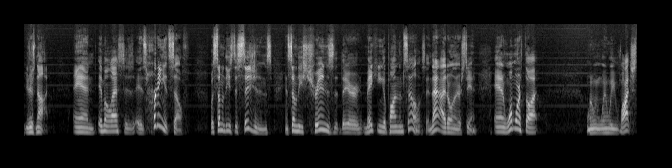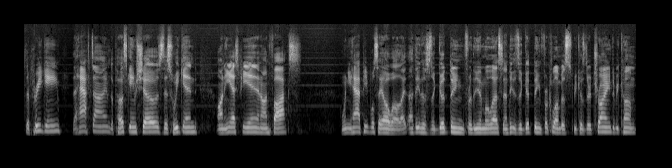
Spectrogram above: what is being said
You're just not. And MLS is is hurting itself with some of these decisions and some of these trends that they're making upon themselves, and that I don't understand. And one more thought: when we, when we watch the pregame, the halftime, the postgame shows this weekend on ESPN and on Fox, when you have people say, "Oh well, I, I think this is a good thing for the MLS, and I think this is a good thing for Columbus because they're trying to become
